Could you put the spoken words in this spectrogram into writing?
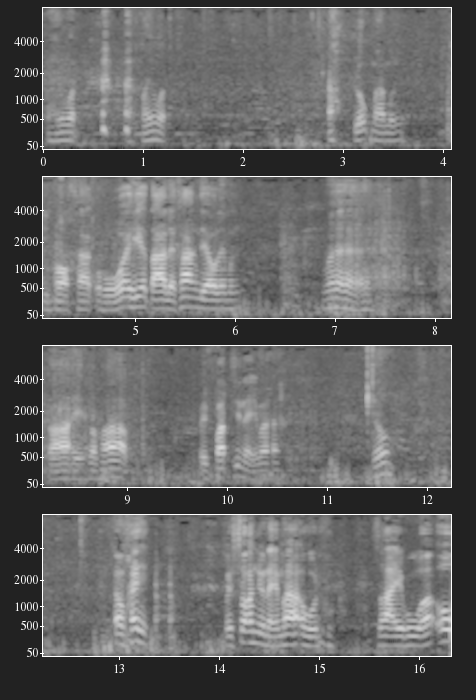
ไปหมดไปให้หมดอะลุกมามึงอีหอกหักโอ้โหไอ้เหี้ยตาเหลือข้างเดียวเลยมึงแม่ตายสภาพ ไปฟัดที่ไหนมาเนาะ ทำไมไปซ่อนอยู่ไหนมาโอ้โหดูใส่หัว โอ้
